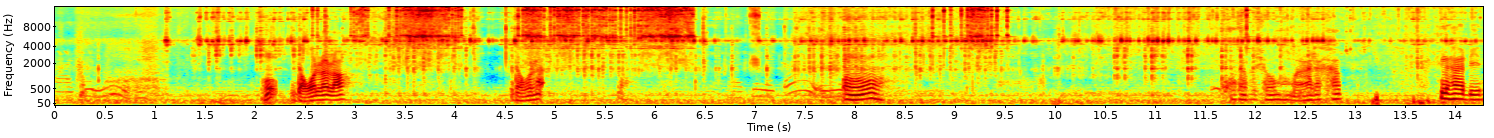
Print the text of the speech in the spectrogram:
ปลานี่โดนแล้วเหรอ โดนละปลาที่นี่ก็เองอือท่านผู้ชมมาแล้วครับ หน้าดิน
